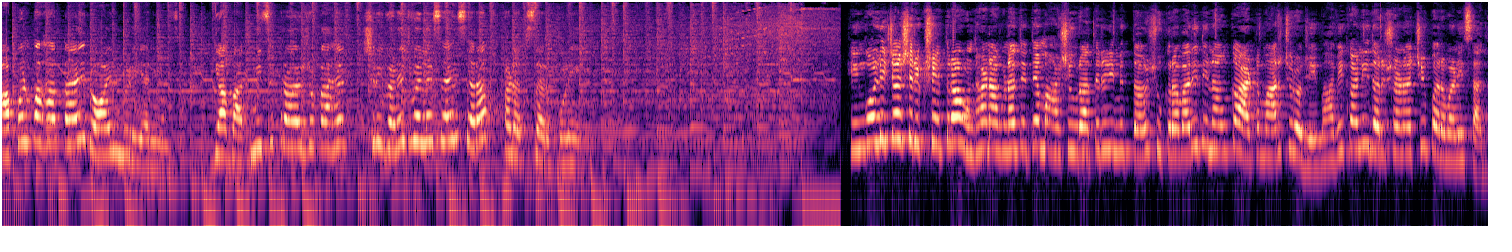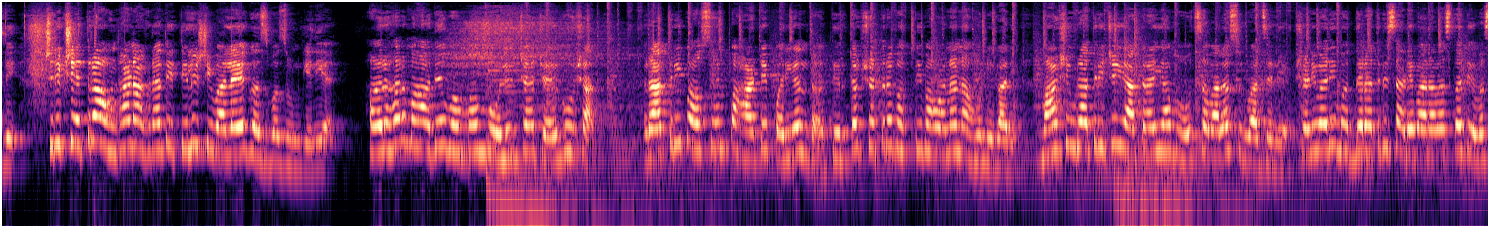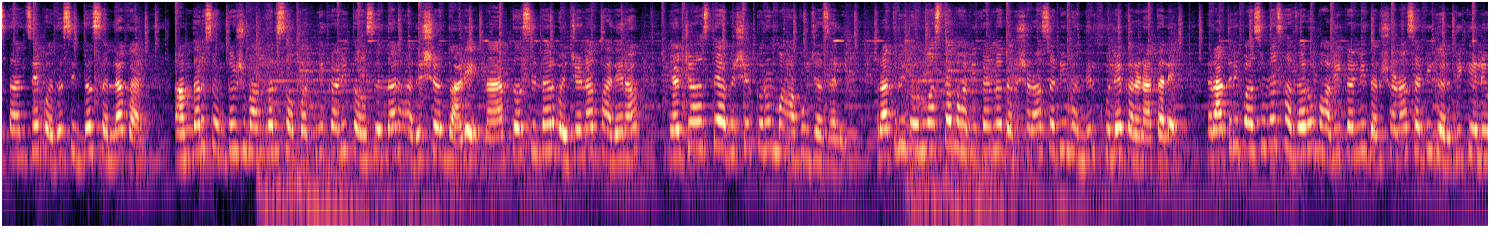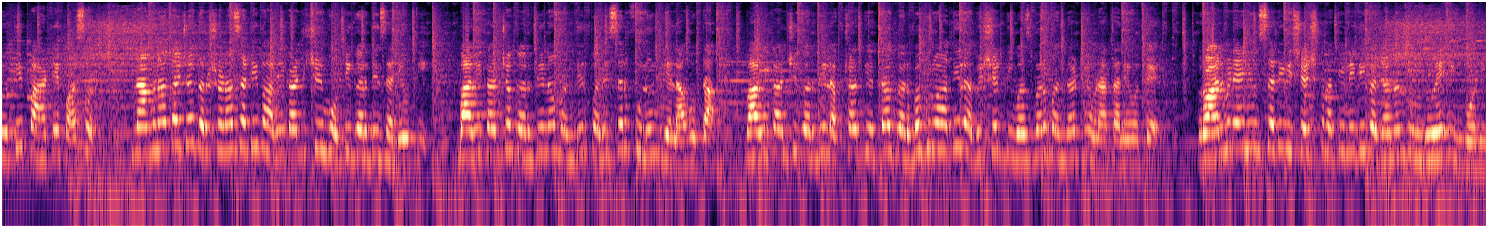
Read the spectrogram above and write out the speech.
आपण पाहत आहे रॉयल मीडिया न्यूज या बातमीचे प्रायोजक आहेत श्री गणेश वेलेसाई सराफ हडपसर पुणे. हिंगोलीच्या श्री क्षेत्र औंढा नागनाथ येथे महाशिवरात्री निमित्त शुक्रवारी दिनांक आठ मार्च रोजी भाविकांनी दर्शनाची पर्वणी साधली. श्री क्षेत्र औंढा नागनाथ येथील शिवालय गजबजून गेली आहे. हर हर महादेव बम बम बोलेच्या जयघोषात रात्रीपासून पहाटेपर्यंत तीर्थक्षेत्र भक्तिभावानं नाहून निघाली. महाशिवरात्रीची यात्रा या महोत्सवाला सुरुवात झाली. शनिवारी मध्यरात्री साडेबारा वाजता देवस्थानचे पदसिद्ध सल्लागार आमदार संतोष बांगर सपत्नीक आणि तहसीलदार हरीश गाडे नायब तहसीलदार वैजनाथ भालेराव यांच्या हस्ते अभिषेक करून महापूजा झाली. रात्री दोन वाजता भाविकांना दर्शनासाठी मंदिर खुले करण्यात आले. रात्रीपासूनच हजारो भाविकांनी दर्शनासाठी गर्दी केली होती पहाटेपासून. नागनाथाच्या दर्शनासाठी भाविकांची मोठी गर्दी झाली होती. भाविकांच्या गर्दीनं मंदिर परिसर फुलून गेला होता. भाविकांची गर्दी लक्षात घेता गर्भगृहातील अभिषेक दिवसभर बंद ठेवण्यात आले होते. रॉयल मीडिया न्यूजसाठी विशेष प्रतिनिधी गजानन दुर्दुळे हिंगोली.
